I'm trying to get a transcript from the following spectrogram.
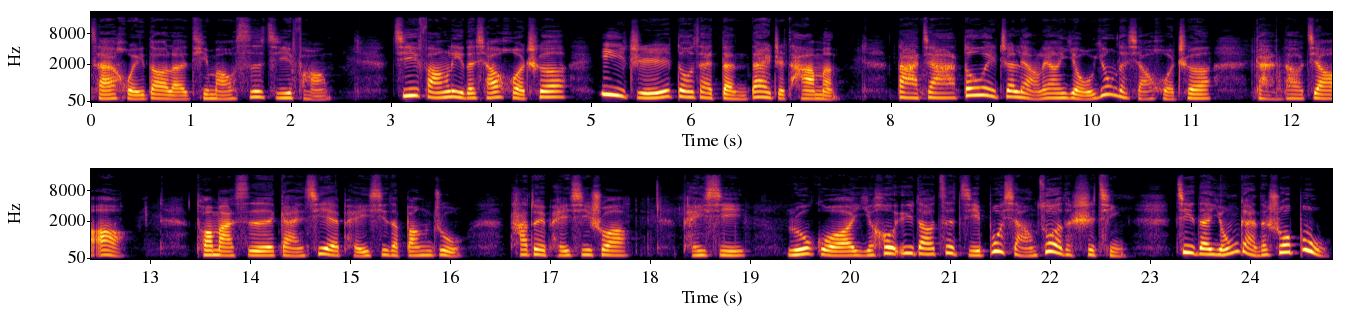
才回到了提毛斯机房。机房里的小火车一直都在等待着他们，大家都为这两辆有用的小火车感到骄傲。托马斯感谢裴西的帮助。他对裴西说：“裴西，如果以后遇到自己不想做的事情，记得勇敢地说不。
